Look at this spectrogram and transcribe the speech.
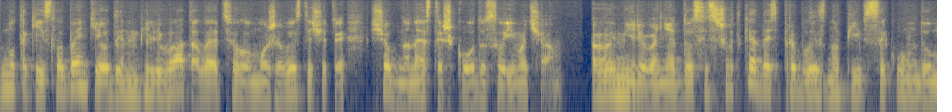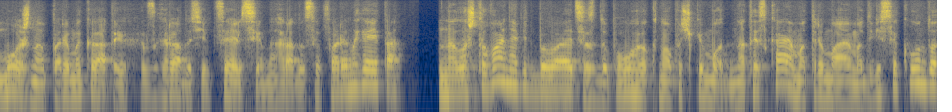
ну такий слабенький, 1 мВт, але цього може вистачити, щоб нанести шкоду своїм очам. Вимірювання досить швидке, десь приблизно пів секунду. Можна перемикати з градусів Цельсія на градуси Фаренгейта. Налаштування відбувається з допомогою кнопочки мод. Натискаємо, тримаємо 2 секунди.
